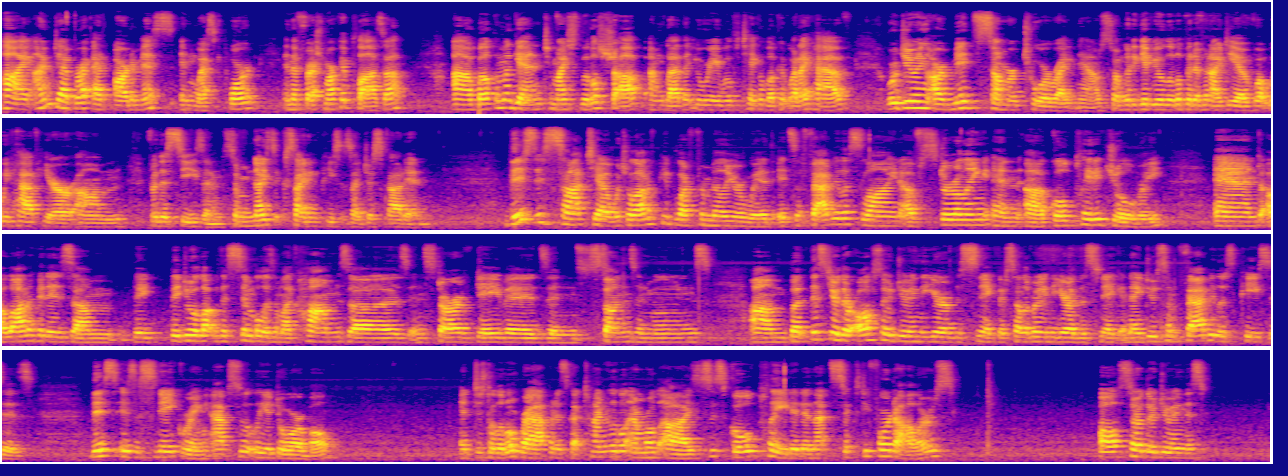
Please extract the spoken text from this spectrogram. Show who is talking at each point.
Speaker 1: Hi, I'm Deborah at Artemis in Westport in the Fresh Market Plaza. Uh, welcome again to my little shop. I'm glad that you were able to take a look at what I have. We're doing our midsummer tour right now, so I'm going to give you a little bit of an idea of what we have here um, for this season. Some nice exciting pieces I just got in. This is Satya, which a lot of people are familiar with. It's a fabulous line of sterling and uh, gold-plated jewelry and a lot of it is um, they they do a lot with the symbolism like Hamzas and Star of Davids and suns and moons. Um, but this year they're also doing the Year of the Snake. They're celebrating the Year of the Snake, and they do some fabulous pieces. This is a snake ring, absolutely adorable. And just a little wrap, and it's got tiny little emerald eyes. This is gold plated, and that's $64. Also, they're doing this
